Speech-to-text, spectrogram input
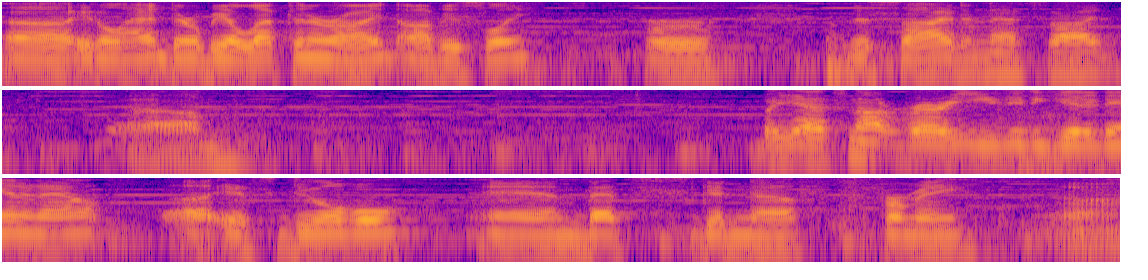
Uh, it'll have, there'll be a left and a right, obviously, for this side and that side. Um, but yeah, it's not very easy to get it in and out. Uh, it's doable and that's good enough for me. Uh,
